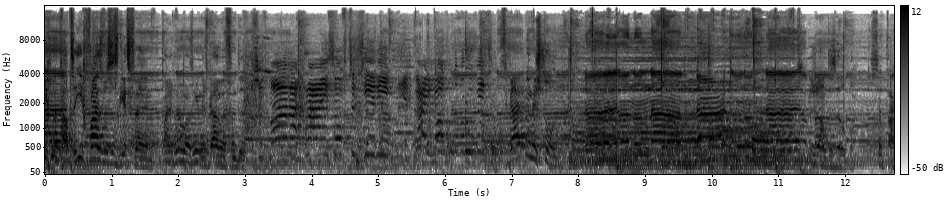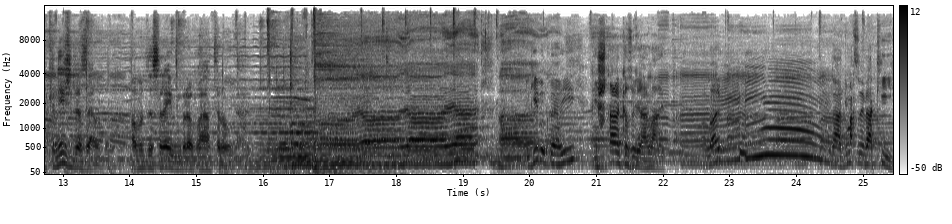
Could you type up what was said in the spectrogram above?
Ich bin Patsy, ich weiß, was es geht für ihn. Ich will mal sehen, ich gehe mir von dir. Schimana Kreis auf zu Tirim. Ich gehe noch mit dem Rubin. Es geht mir nicht tun. Ist nicht dasselbe. Ist nicht dasselbe. Aber das Leben braucht Water gar Geil. Liebe ein starkes Leib. Leib. Na, die machst du wieder aqui,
